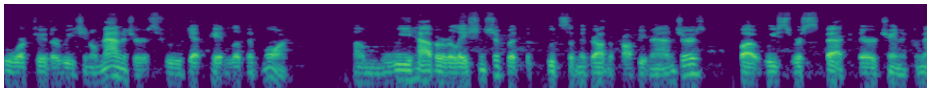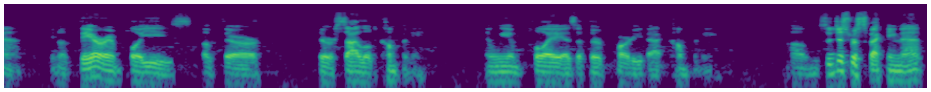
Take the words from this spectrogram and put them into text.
who work through the regional managers who get paid a little bit more. Um, we have a relationship with the boots on the ground, the property managers, but we respect their chain of command. You know, they are employees of their their siloed company, and we employ as a third party that company. Um, so just respecting that,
